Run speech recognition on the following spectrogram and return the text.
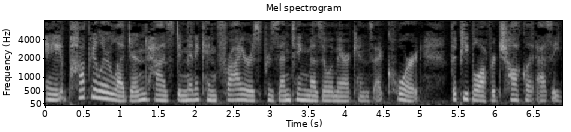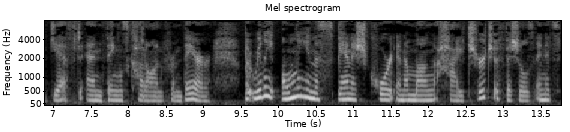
a popular legend has Dominican friars presenting Mesoamericans at court. The people offered chocolate as a gift and things caught on from there. But really only in the Spanish court and among high church officials, and it's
